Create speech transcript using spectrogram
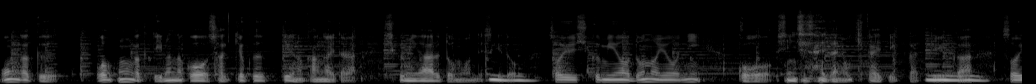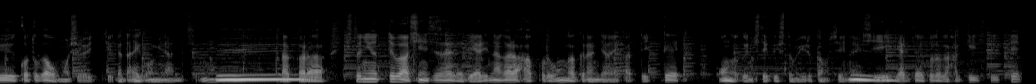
音楽お音楽っていろんなこう作曲っていうのを考えたら仕組みがあると思うんですけど、うんうん。そういう仕組みをどのようにこうシンセサイザーに置き換えていくかっていうか、うん。そういうことが面白いっていうか醍醐味なんですよね。うん。だから人によってはシンセサイザーでやりながらあこれ音楽なんじゃないかって言って音楽にしていく人もいるかもしれないし、うん。やりたいことがはっきりしていて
